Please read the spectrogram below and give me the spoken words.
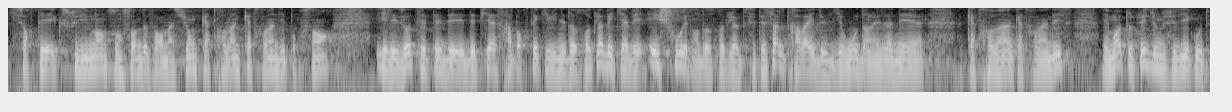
qui sortait exclusivement de son centre de formation, 80-90%, et les autres, c'était des, des, pièces rapportées qui venaient d'autres clubs et qui avaient échoué dans d'autres clubs. C'était ça le travail de Giroud dans les années 80-90. Et moi, tout de suite, je me suis dit, écoute,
